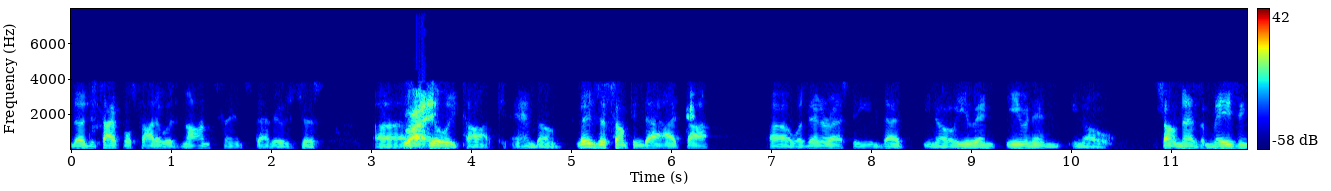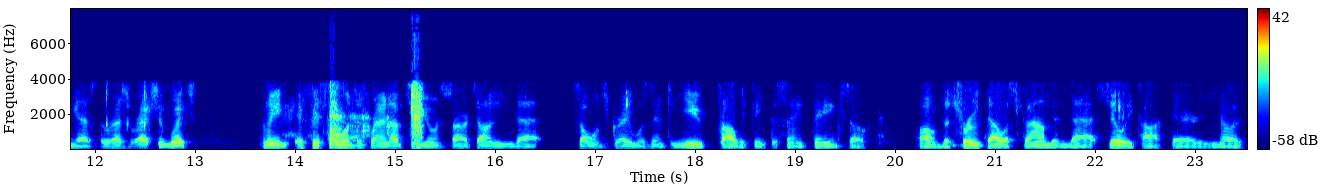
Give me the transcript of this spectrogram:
the disciples thought it was nonsense, that it was just uh, right. silly talk, and um, it's just something that I thought uh, was interesting. That you know, even even in you know something as amazing as the resurrection, which I mean, if someone just ran up to you and started telling you that someone's grave was empty, you probably think the same thing. So um, the truth that was found in that silly talk there, you know, it's,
